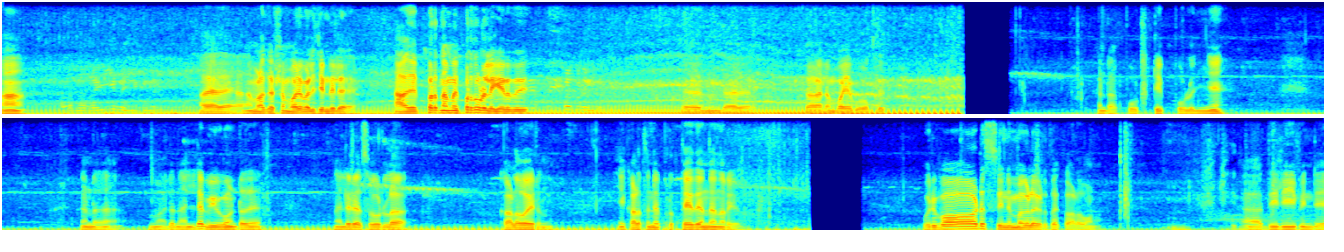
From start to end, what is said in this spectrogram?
ആ അതെ അതെ. നമ്മളൊക്കെ ഇഷ്ടം പോലെ വലിച്ചിട്ടുണ്ടല്ലേ ആ ഇപ്പുറത്ത് നമ്മൾ ഇപ്പുറത്തൂടെ കയറുത് എന്താ കാലം പോയ പോക്ക്. കണ്ട പൊട്ടി പൊളിഞ്ഞ് കണ്ട നല്ല നല്ല വ്യൂ ഉണ്ട് അത്? നല്ല രസമുള്ള കളമായിരുന്നു ഈ കളത്തിന്റെ പ്രത്യേകത എന്താണെന്നറിയോ? ഒരുപാട് സിനിമകൾ എടുത്ത കളമാണ് ദിലീപിന്റെ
